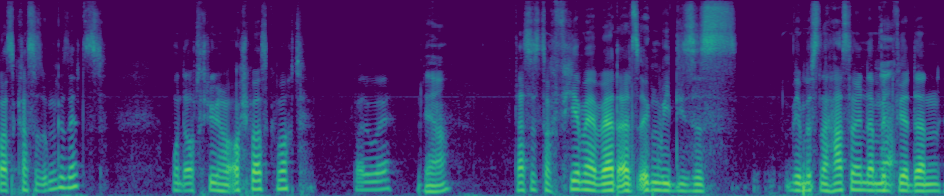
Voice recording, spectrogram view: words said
was krasses umgesetzt. Und auch das Studium hat auch Spaß gemacht, by the way. Ja. Das ist doch viel mehr wert als irgendwie dieses, wir müssen hasseln, damit Ja. wir dann,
